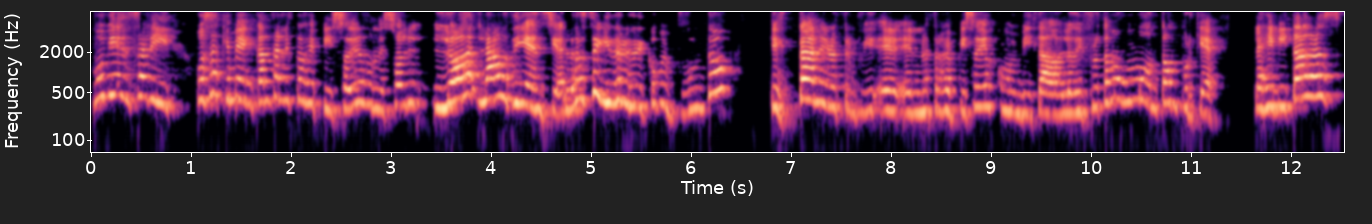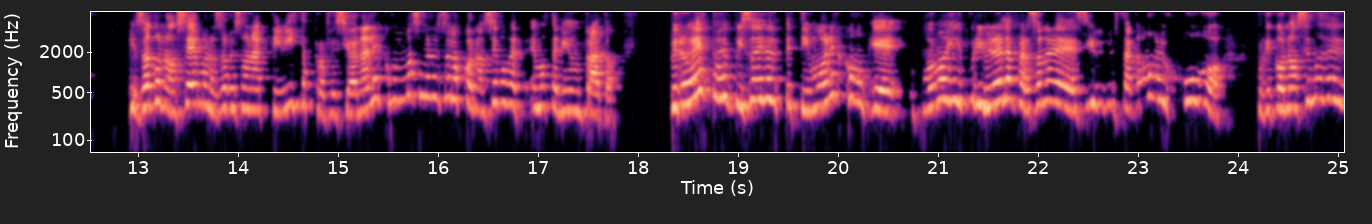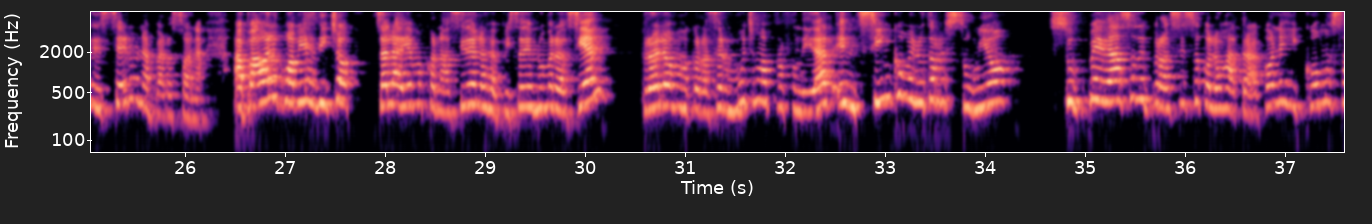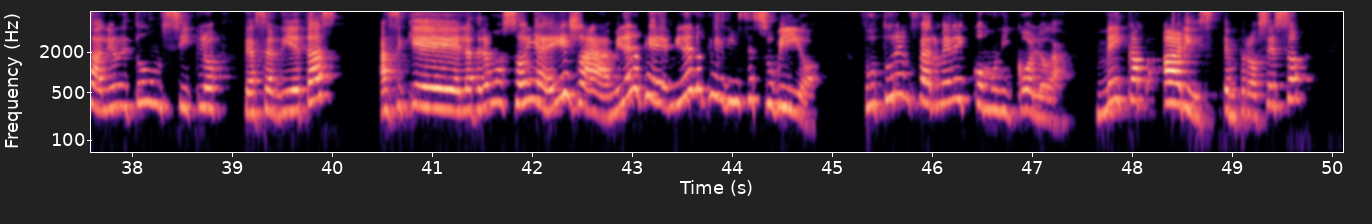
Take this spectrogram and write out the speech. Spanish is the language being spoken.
Muy bien, Sari. Vos que me encantan estos episodios donde son la audiencia, los seguidores de Comi Punto que están en, nuestro, en, nuestros episodios como invitados. Lo disfrutamos un montón porque las invitadas que ya conocemos, nosotros que son activistas profesionales, como más o menos ya los conocemos, hemos tenido un trato. Pero estos episodios de testimonios como que podemos ir primero a la persona de decir, sacamos el jugo, porque conocemos desde ser una persona. A Paola, como habías dicho, ya la habíamos conocido en los episodios número 100, pero hoy lo vamos a conocer mucho más profundidad. En cinco minutos resumió su pedazo de proceso con los atracones y cómo salió de todo un ciclo de hacer dietas. Así que la tenemos hoy a ella. Mira lo que, lo que dice su bio. Futura enfermera y comunicóloga, makeup artist en proceso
